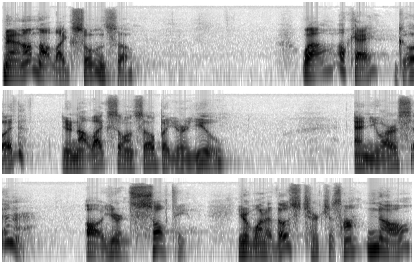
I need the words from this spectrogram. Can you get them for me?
Man, I'm not like so and so. Well, okay, good. You're not like so and so, but you're you. And you are a sinner. Oh, you're insulting. You're one of those churches, huh? No.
